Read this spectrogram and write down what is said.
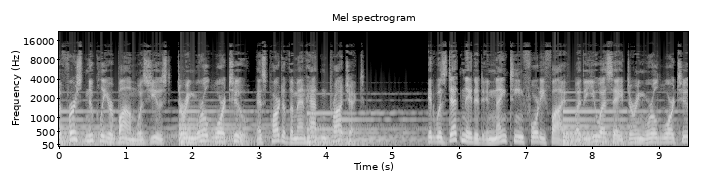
The first nuclear bomb was used during World War II as part of the Manhattan Project. It was detonated in 1945 by the USA during World War II.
